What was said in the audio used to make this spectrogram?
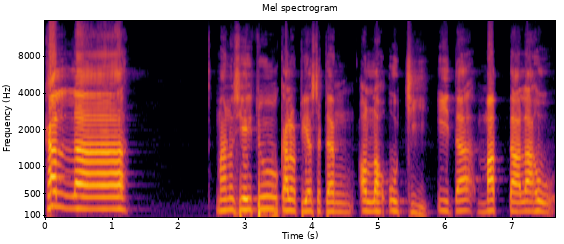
kalla. Manusia itu kalau dia sedang Allah uji idza mabtalahu.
